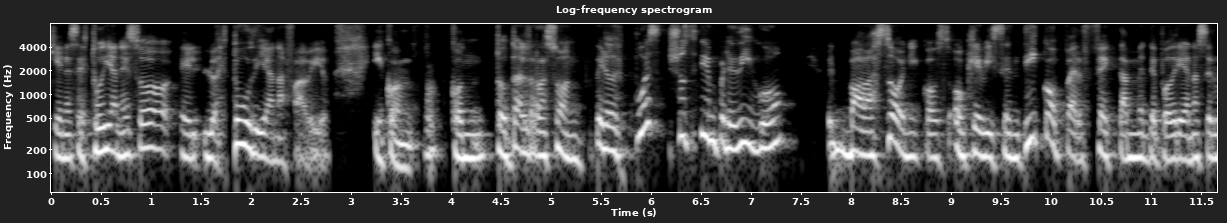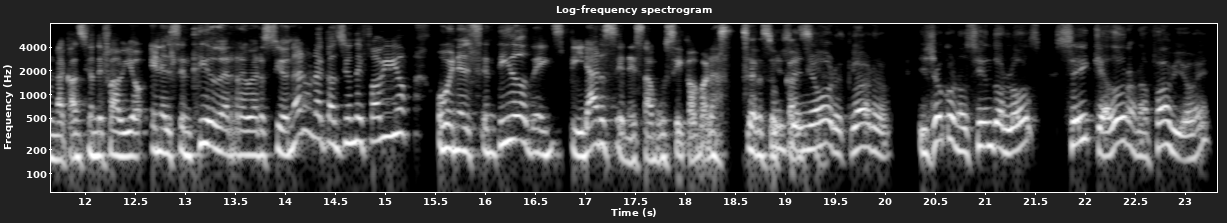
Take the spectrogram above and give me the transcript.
quienes estudian eso lo estudian a Fabio y con, con total razón. Pero después yo siempre digo, babasónicos o que Vicentico perfectamente podrían hacer una canción de Fabio en el sentido de reversionar una canción de Fabio o en el sentido de inspirarse en esa música para hacer su canción. Señor, claro. Y yo conociéndolos, sé que adoran a Fabio, ¿eh?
